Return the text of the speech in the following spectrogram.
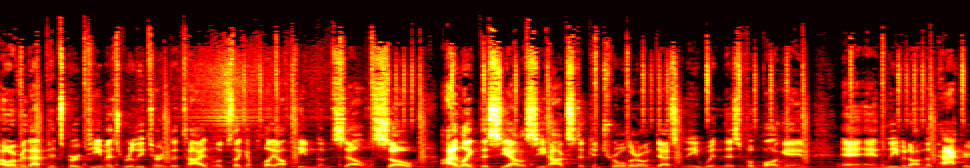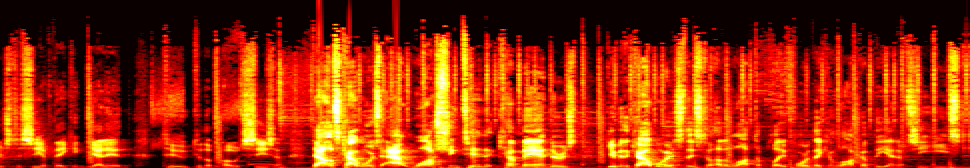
However, that Pittsburgh team has really turned the tide and looks like a playoff team themselves. So I like the Seattle Seahawks to control their own destiny, win this football game, and, and leave it on the Packers to see if they can get in to, to the postseason. Dallas Cowboys at Washington Commanders. Give me the Cowboys. They still have a lot to play for. They can lock up the NFC East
